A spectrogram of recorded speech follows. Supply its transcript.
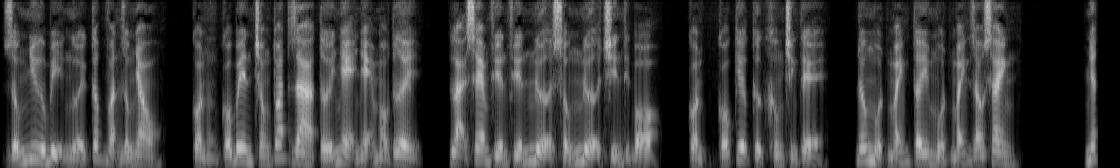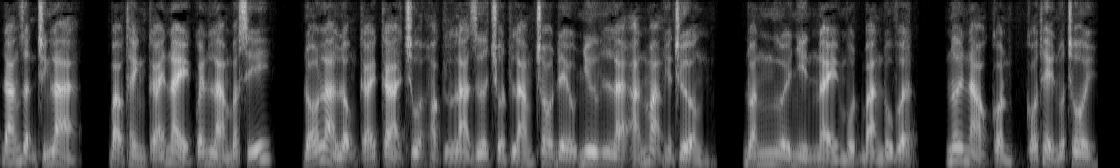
giống như bị người cấp vặn giống nhau, còn có bên trong toát ra tới nhẹ nhẹ máu tươi, lại xem phiến phiến nửa sống nửa chín thịt bò, còn có kia cực không trình tề, đông một mảnh tây một mảnh rau xanh. Nhất đáng giận chính là, bảo thành cái này quen làm bác sĩ, đó là lộng cái cà chua hoặc là dưa chuột làm cho đều như là án mạng hiện trường. Đoàn người nhìn này một bàn đồ vật, nơi nào còn có thể nuốt trôi,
